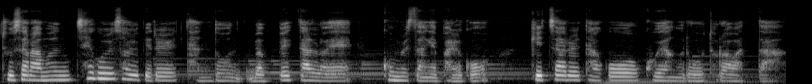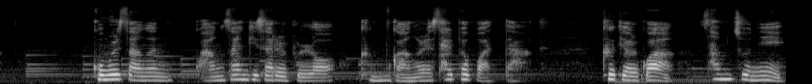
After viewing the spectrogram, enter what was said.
두 사람은 채굴 설비를 단돈 몇백 달러에 고물상에 팔고 기차를 타고 고향으로 돌아왔다. 고물상은 광산 기사를 불러 금광을 살펴보았다. 그 결과 삼촌이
